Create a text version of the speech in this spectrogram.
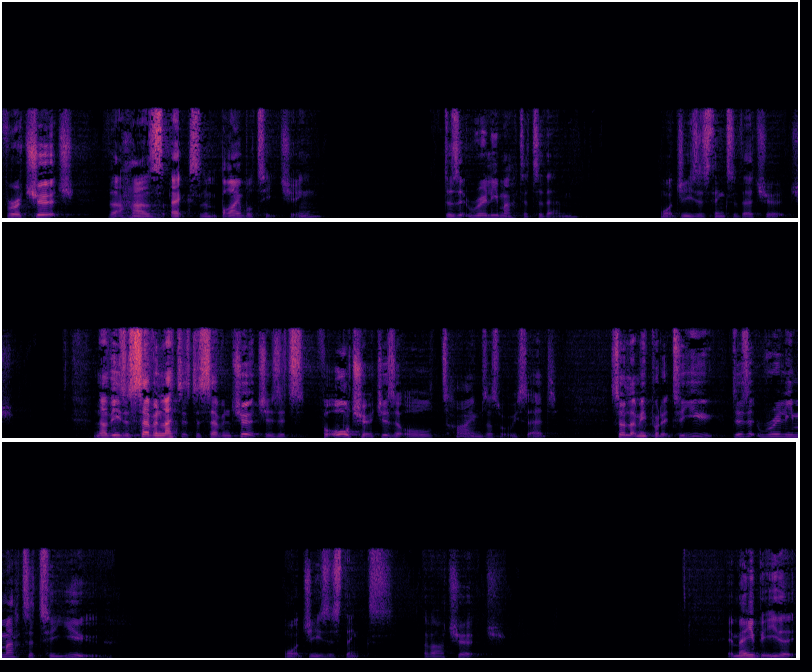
For a church that has excellent Bible teaching, does it really matter to them what Jesus thinks of their church? Now, these are seven letters to seven churches. It's for all churches at all times. That's what we said. So let me put it to you. Does it really matter to you what Jesus thinks of our church. It may be that,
